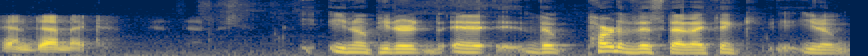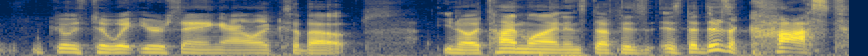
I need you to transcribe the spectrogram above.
pandemic. You know, Peter, uh, the part of this that I think you know goes to what you're saying, Alex, about you know a timeline and stuff is is that there's a cost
